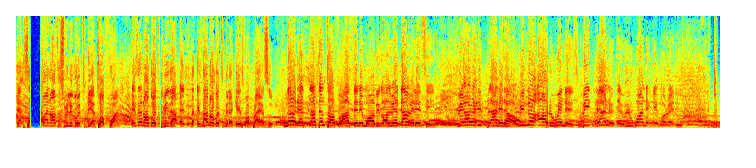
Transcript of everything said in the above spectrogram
that finals is really going to be a tough one. Is it not going to be that? Is that not going to be the case for Prayaso? No, there's nothing tough for us anymore because we're done with this thing. We already planned it out. We know how to win this. We done with it. We won the game already.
